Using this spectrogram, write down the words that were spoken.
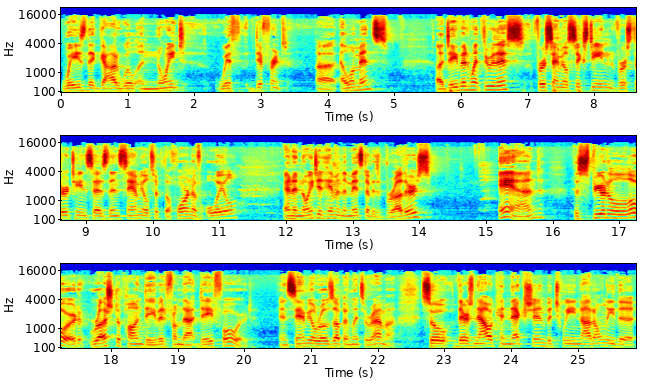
ways that God will anoint with different uh, elements. Uh, David went through this. 1 Samuel 16, verse 13 says Then Samuel took the horn of oil and anointed him in the midst of his brothers. And the Spirit of the Lord rushed upon David from that day forward. And Samuel rose up and went to Ramah. So there's now a connection between not only the,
